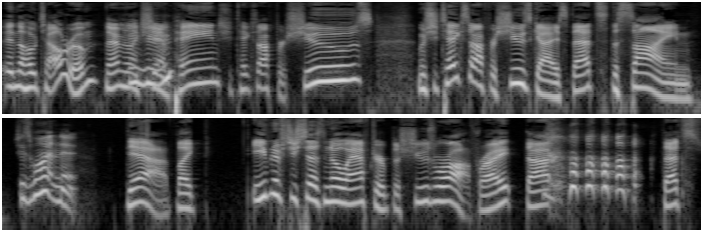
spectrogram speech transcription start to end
in the hotel room. They're having like Mhm. champagne. She takes off her shoes. When she takes off her shoes, guys, that's the sign. She's wanting it. Yeah, like even if she says no after, the shoes were off, right? That that's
